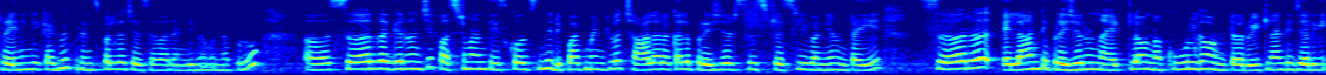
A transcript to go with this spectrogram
ట్రైనింగ్ అకాడమీ ప్రిన్సిపల్గా చేసేవారండి మేము ఉన్నప్పుడు. సార్ దగ్గర నుంచి ఫస్ట్ మనం తీసుకోవాల్సింది డిపార్ట్మెంట్లో చాలా రకాల ప్రెషర్స్ స్ట్రెస్లు ఇవన్నీ ఉంటాయి. సార్ ఎలాంటి ప్రెషర్ ఉన్నా ఎట్లా ఉన్నా కూల్గా ఉంటారు. ఇట్లాంటి జరిగి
